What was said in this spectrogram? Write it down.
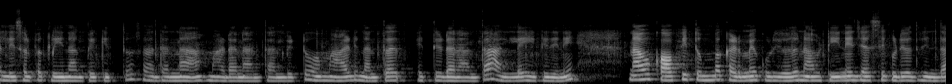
ಅಲ್ಲಿ ಸ್ವಲ್ಪ ಕ್ಲೀನ್ ಆಗಬೇಕಿತ್ತು. ಸೊ ಅದನ್ನು ಮಾಡೋಣ ಅಂತ ಅಂದ್ಬಿಟ್ಟು ಮಾಡಿ ನಂತರ ಎತ್ತಿಡೋಣ ಅಂತ ಅಲ್ಲೇ ಇಟ್ಟಿದ್ದೀನಿ. ನಾವು ಕಾಫಿ ತುಂಬ ಕಡಿಮೆ ಕುಡಿಯೋದು, ನಾವು ಟೀನೇ ಜಾಸ್ತಿ ಕುಡಿಯೋದ್ರಿಂದ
